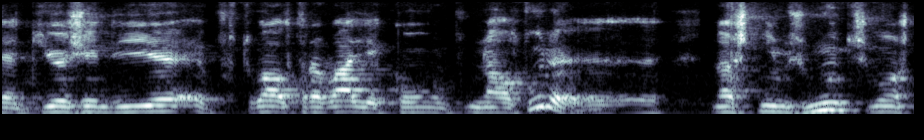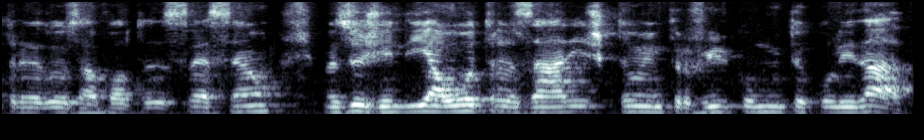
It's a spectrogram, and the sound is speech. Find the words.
Portanto, e hoje em dia Portugal trabalha com, na altura, eh, nós tínhamos muitos bons treinadores à volta da seleção, mas hoje em dia há outras áreas que estão a intervir com muita qualidade,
